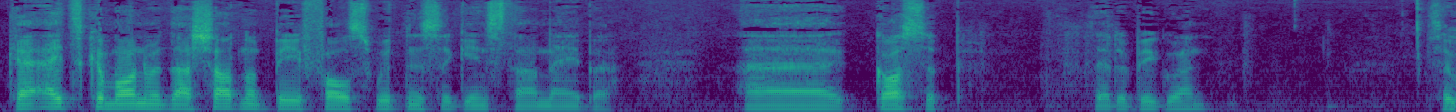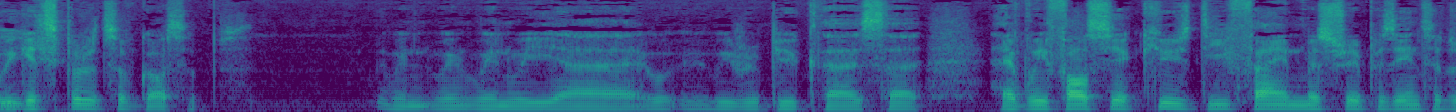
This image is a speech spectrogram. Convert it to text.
Okay, eighth commandment: Thou shalt not bear false witness against thy neighbor. Uh, gossip, is that a big one? So we get spirits of gossips when when, when we uh, we rebuke those. So have we falsely accused, defamed, misrepresented,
